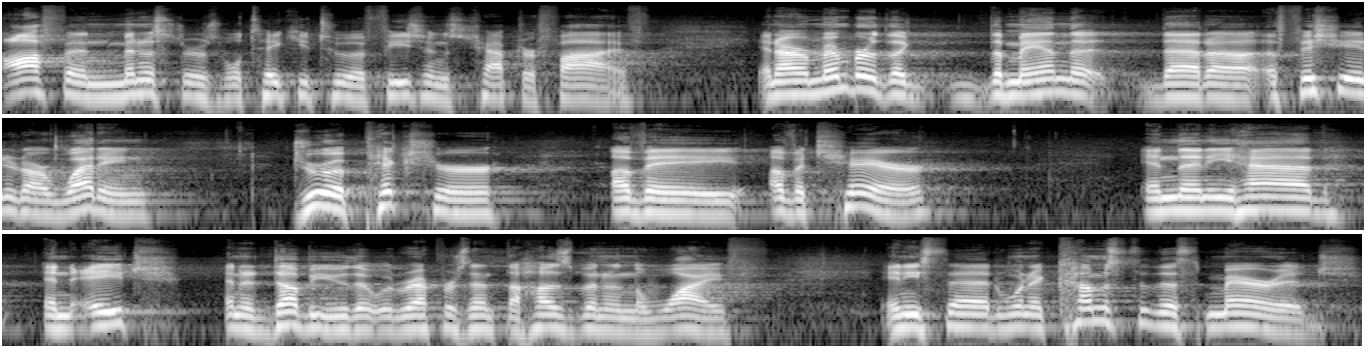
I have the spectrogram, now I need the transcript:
often ministers will take you to Ephesians chapter 5. And I remember the, the man that, that uh, officiated our wedding drew a picture of a, of a chair, and then he had an H and a W that would represent the husband and the wife. And he said, when it comes to this marriage,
